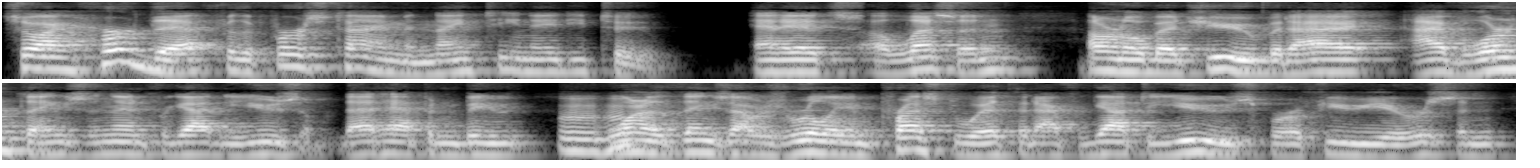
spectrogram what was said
So I heard that for the first time in 1982. And it's a lesson. I don't know about you, but I, I've learned things and then forgotten to use them. That happened to be mm-hmm. one of the things I was really impressed with that I forgot to use for a few years. And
